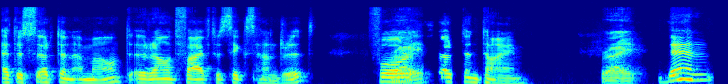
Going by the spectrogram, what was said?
at a certain amount, around five to 600 for right. a certain time. Right. Then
